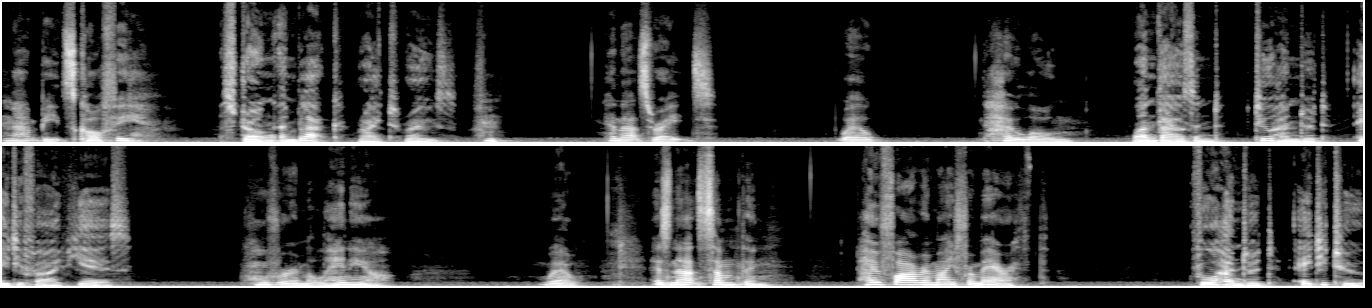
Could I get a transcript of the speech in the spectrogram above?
That beats coffee. Strong and black, right, Rose? And that's right. Well, how long? 1,285 years. Over a millennia. Well, isn't that something? How far am I from Earth? 482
